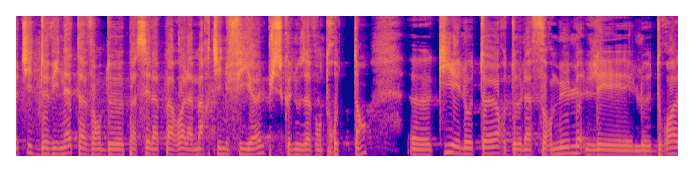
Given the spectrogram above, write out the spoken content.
Petite devinette avant de passer la parole à Martine Filleul, puisque nous avons trop de temps. Euh, qui est l'auteur de la formule les, le droit,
